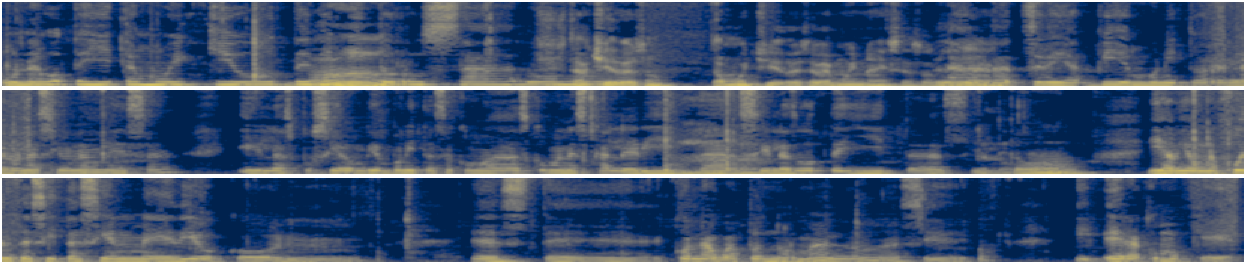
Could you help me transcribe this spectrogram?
Una botellita muy cute de vinito ah. rosado. Sí, está chido eso. Está muy chido, se ve muy nice eso. La verdad, se veía bien bonito. Arreglaron así una mesa y las pusieron bien bonitas acomodadas como en escaleritas y ah. las botellitas y todo. Y había una fuentecita así en medio con este con agua pues normal, ¿no? Así y era como que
